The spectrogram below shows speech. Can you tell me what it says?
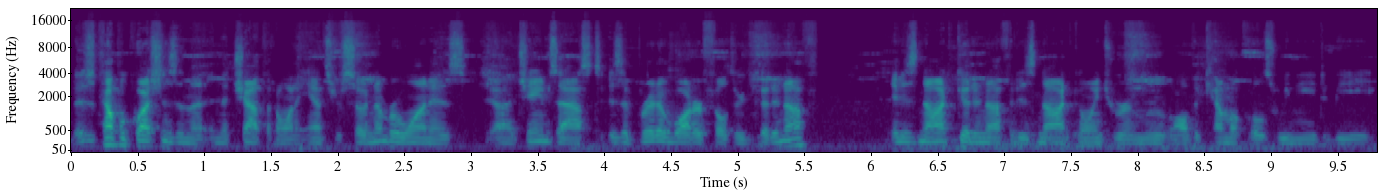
there's a couple questions in the in the chat that I want to answer. So number one is uh, James asked, "Is a Brita water filter good enough?" It is not good enough. It is not going to remove all the chemicals we need to be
